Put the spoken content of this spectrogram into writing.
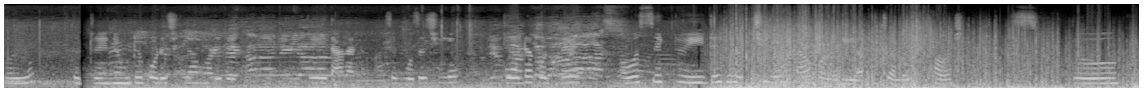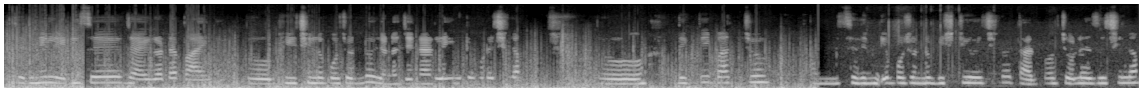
করব। তো ট্রেনে উঠে পড়েছিলাম আর এই দাদাটা পাশে বসেছিল। ট্রেনটা করতে অবশ্যই একটু ইরিটেট হচ্ছিল তাও করে নিলাম চলো সবার তো সেদিনে লেডিসে জায়গাটা পাইনি। তো ভিড় ছিল প্রচণ্ড ওই জন্য জেনারেলেই উঠে পড়েছিলাম। তো দেখতেই পাচ্ছ সেদিনকে প্রচণ্ড বৃষ্টি হয়েছিল তারপর চলে এসেছিলাম।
